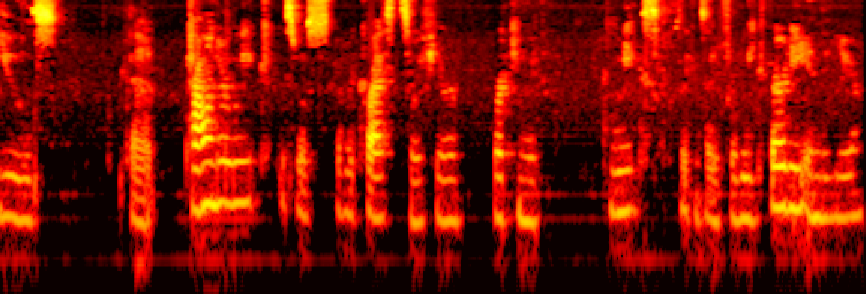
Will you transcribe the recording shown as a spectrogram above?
use the calendar week. This was a request, so if you're working with weeks, so I can say for week 30 in the year.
